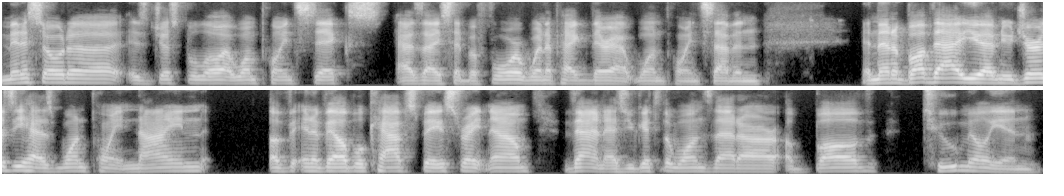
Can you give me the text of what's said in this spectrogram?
Minnesota is just below at 1.6. As I said before, Winnipeg, they're at 1.7. And then above that, you have New Jersey has 1.9 of in available cap space right now. Then, as you get to the ones that are above 2 million,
